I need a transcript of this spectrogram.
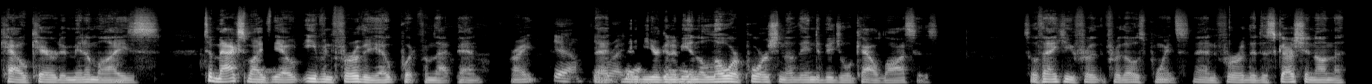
cow care to minimize, to maximize the out even further the output from that pen, right? Yeah. That right. maybe you're going to be in the lower portion of the individual cow losses. So thank you for for those points and for the discussion on the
